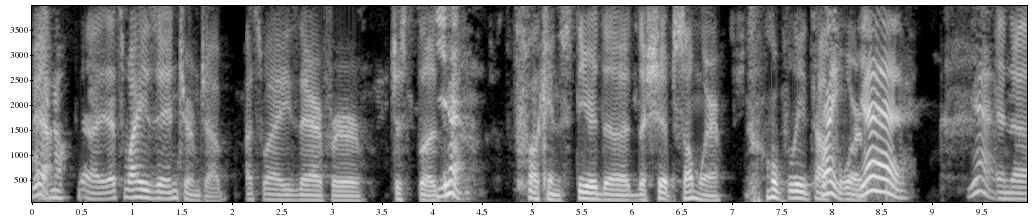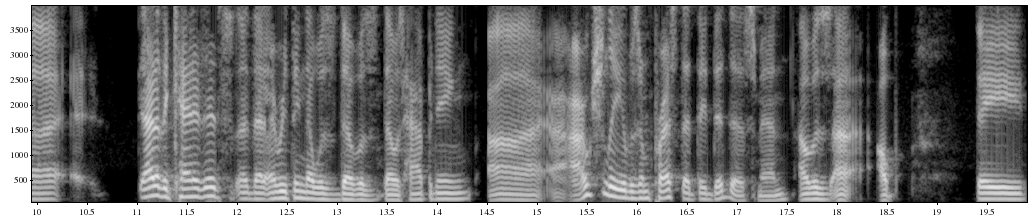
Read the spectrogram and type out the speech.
Yeah, yeah, that's why he's an interim job. That's why he's there for just the Yeah. fucking steer the the ship somewhere. Hopefully, top right. four. Yeah. Yeah. And uh, out of the candidates, uh, that everything that was that was that was happening, uh, I actually was impressed that they did this. Man, I was. Uh, i they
